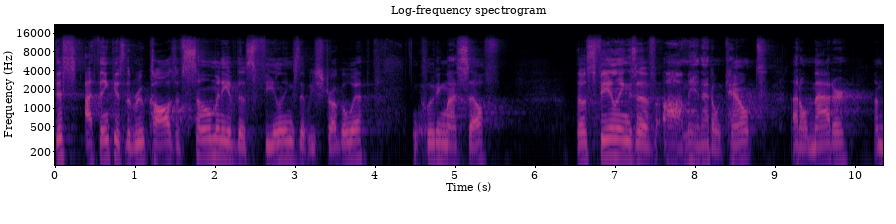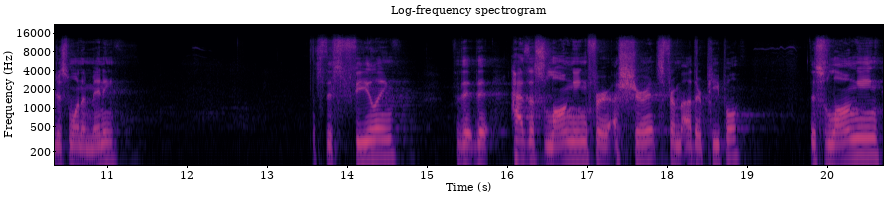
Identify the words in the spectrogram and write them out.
This, I think, is the root cause of so many of those feelings that we struggle with, including myself. Those feelings of, oh man, I don't count, I don't matter, I'm just one of many. It's this feeling that, that has us longing for assurance from other people. This longing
